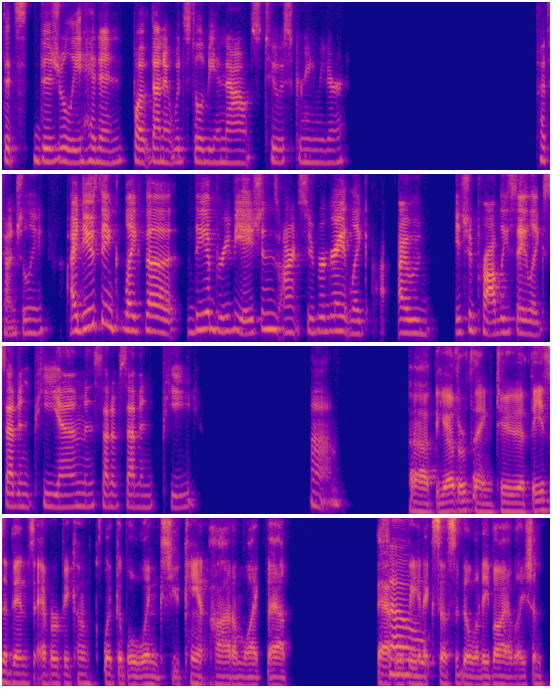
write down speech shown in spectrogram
That's visually hidden, but then it would still be announced to a screen reader. Potentially. I do think like the the abbreviations aren't super great. Like I would it should probably say like 7 p.m. instead of 7 p. Um Uh, the other thing too, if these events ever become clickable links, you can't hide them like that. That will be an accessibility violation.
